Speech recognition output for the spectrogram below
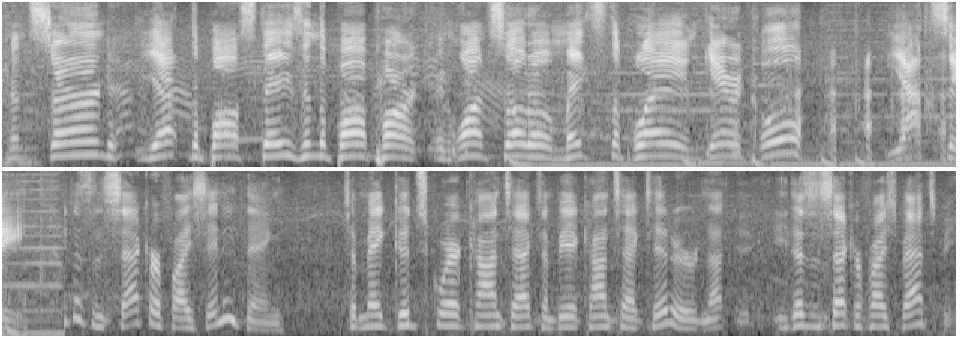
Concerned, yet the ball stays in the ballpark, and Juan Soto makes the play, and Gerrit Cole, Yahtzee. He doesn't sacrifice anything to make good square contact and be a contact hitter. Not, he doesn't sacrifice bat speed.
